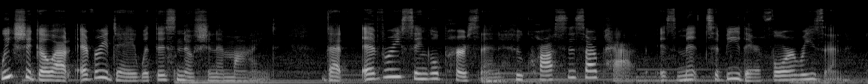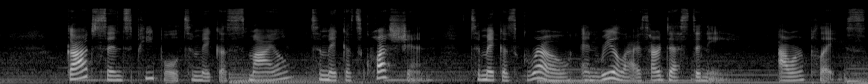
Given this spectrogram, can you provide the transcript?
We should go out every day with this notion in mind that every single person who crosses our path is meant to be there for a reason. God sends people to make us smile, to make us question, to make us grow and realize our destiny, our place.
